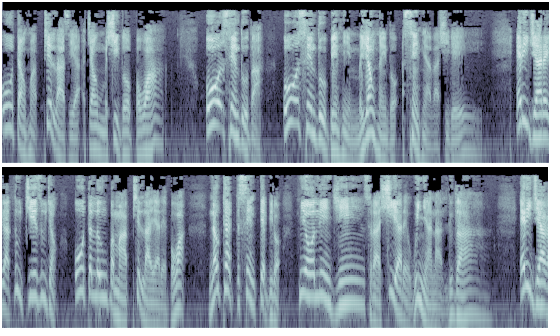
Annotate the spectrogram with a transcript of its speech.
အိုးတောင်မှဖြစ်လာเสียအကြောင်းမရှိသောဘဝအိုးအဆင့်တို့သာအိုးအဆင့်တို့ပင်နှင့်မရောက်နိုင်သောအဆင့်မျှသာရှိတယ်အဲ့ဒီကြားထဲကသူ့ကျေးဇူးကြောင့်အိုးတလုံးပမာဖြစ်လာရတဲ့ဘဝနောက်ထပ်တစ်ဆင့်တက်ပြီးတော့မျောလင့်ခြင်းဆိုတာရှိရတဲ့ဝိညာဏလူသား အဲ့ဒီကြားက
